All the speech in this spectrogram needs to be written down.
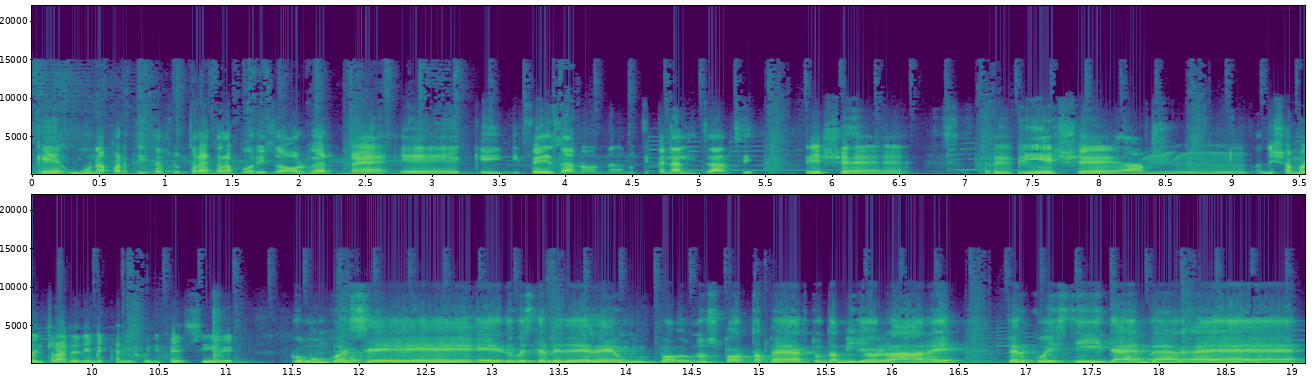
che una partita su tre te la può risolvere e che in difesa non, non ti penalizza, anzi riesce, riesce a mm, diciamo, entrare nei meccanismi difensivi. Comunque, se doveste vedere un po' uno spot aperto da migliorare per questi Denver, è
